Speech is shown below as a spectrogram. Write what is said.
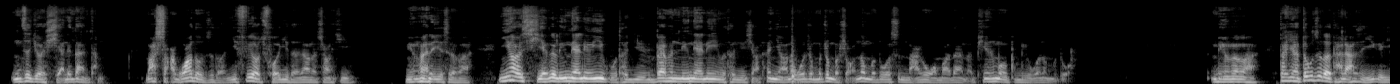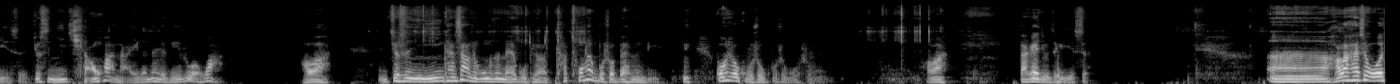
你这叫显得蛋疼。妈傻瓜都知道，你非要戳击他，让他伤心，明白的意思吧？你要写个零点零一股，他就百分之零点零一，他就想他娘的，我怎么这么少？那么多是哪个王八蛋的？凭什么不给我那么多？明白吗？大家都知道他俩是一个意思，就是你强化哪一个，那就给弱化，好吧？就是你你看上市公司买股票，他从来不说百分比，光说股数、股数、股数，好吧？大概就这个意思。嗯，好了，还是我。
